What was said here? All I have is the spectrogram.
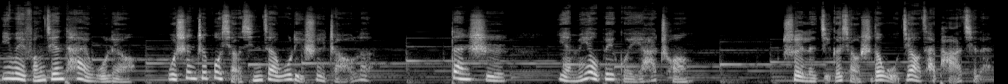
因为房间太无聊，我甚至不小心在屋里睡着了，但是也没有被鬼压床，睡了几个小时的午觉才爬起来。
